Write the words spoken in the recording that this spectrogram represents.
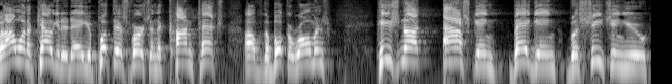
But I want to tell you today, you put this verse in the context of the book of Romans, he's not asking, begging, beseeching you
